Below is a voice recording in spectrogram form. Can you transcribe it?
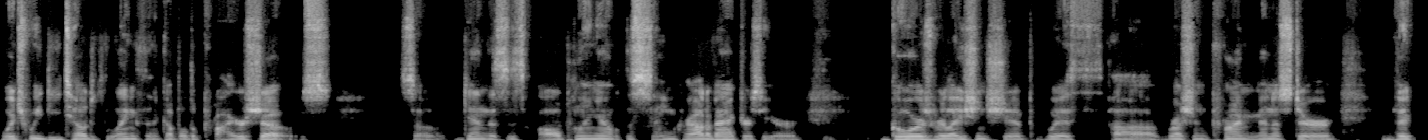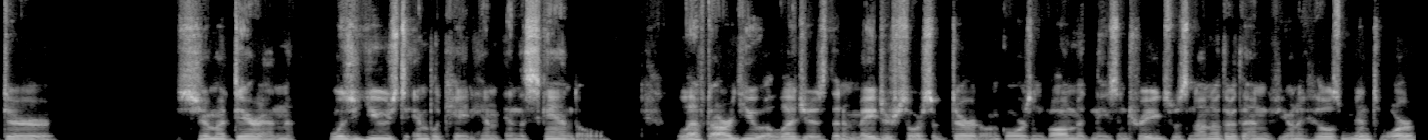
which we detailed at length in a couple of the prior shows. So, again, this is all playing out with the same crowd of actors here. Gore's relationship with uh, Russian Prime Minister Viktor Chernomyrdin was used to implicate him in the scandal. Left RU alleges that a major source of dirt on Gore's involvement in these intrigues was none other than Fiona Hill's mentor,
